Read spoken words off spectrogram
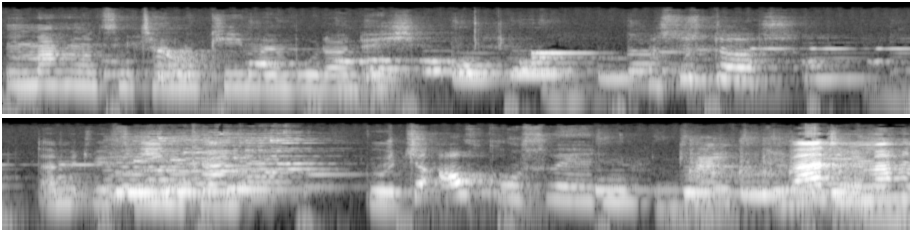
wir machen uns einen Tanuki, mein Bruder und ich, Was ist das? damit wir fliegen können. Gut. Bitte auch groß werden. Warte, wir machen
